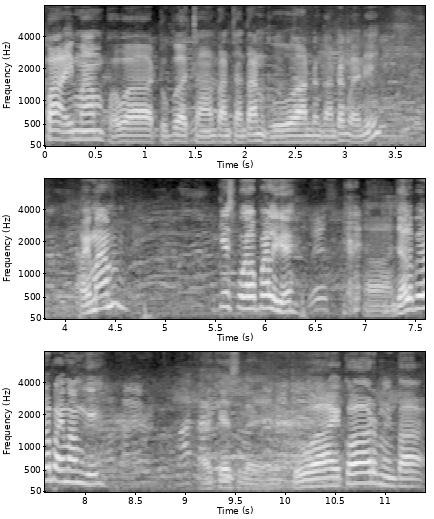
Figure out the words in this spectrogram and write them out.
Pak Imam bawa domba jantan-jantan ganteng-ganteng lah ini. Pak Imam, ini sepuluh ya? Nah, jalur berapa Pak Imam ini? Oke, selesai. Dua ekor minta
